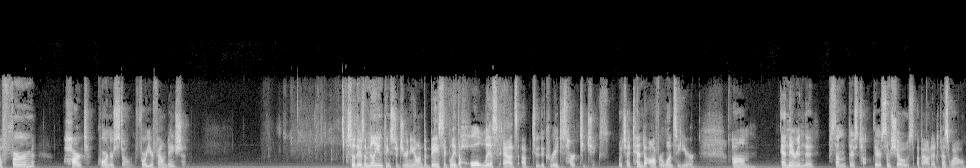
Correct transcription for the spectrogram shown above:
a firm heart cornerstone for your foundation. So there's a million things to journey on, but basically the whole list adds up to the Courageous Heart teachings, which I tend to offer once a year. Um, and they're in the some there's t- there's some shows about it as well.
